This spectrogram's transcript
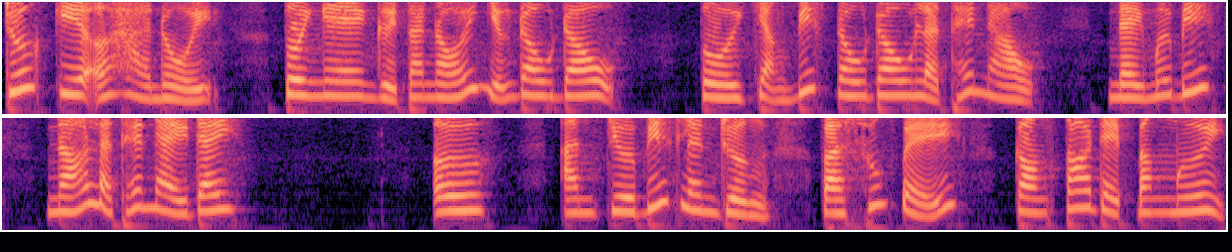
Trước kia ở Hà Nội, tôi nghe người ta nói những đâu đâu. Tôi chẳng biết đâu đâu là thế nào. Này mới biết, nó là thế này đây. Ừ, anh chưa biết lên rừng và xuống bể, còn to đẹp bằng mươi.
